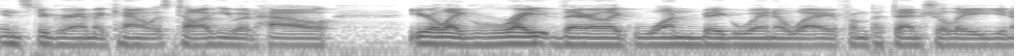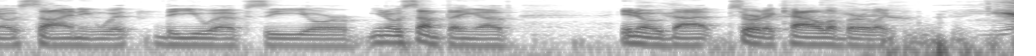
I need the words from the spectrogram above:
Instagram account was talking about how you're like right there, like one big win away from potentially, you know, signing with the UFC or you know something of, you know, that sort of caliber. Like yeah,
